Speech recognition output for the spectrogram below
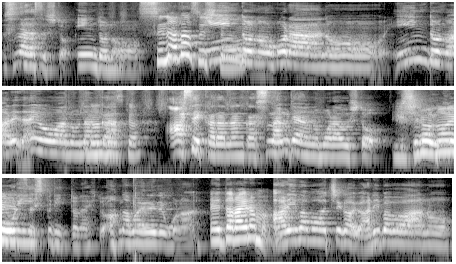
砂出す人。インドの。砂出す人？インドのほらあのインドのあれだよ。あのなんか汗からなんか砂みたいなのもらう人。知すごいらないです。氷スピリットな人。あ名前出てこない。えダライラマ？アリババは違うよ。アリババはあの、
